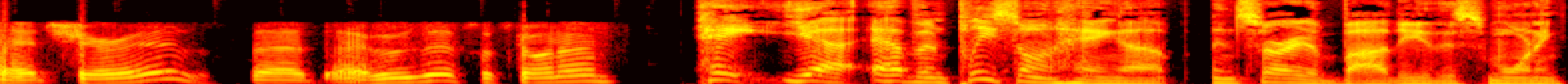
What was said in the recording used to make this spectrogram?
It sure is. Uh, uh, who's this? What's going on? Hey, yeah, Evan, please don't hang up. And sorry to bother you this morning.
